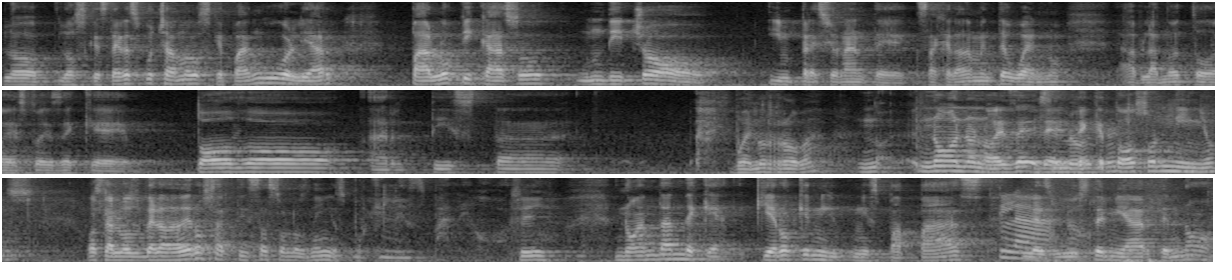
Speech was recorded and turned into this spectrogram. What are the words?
Lo- los que estén escuchando, los que puedan googlear, Pablo Picasso, un dicho impresionante, exageradamente bueno, hablando de todo esto, es de que todo artista... Bueno, roba. No, no, no, no, es de, ¿Ese de- que todos son niños. O sea, los verdaderos artistas son los niños, porque les vale. Sí. No andan de que quiero que mi- mis papás Claro. les guste mi arte. No,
